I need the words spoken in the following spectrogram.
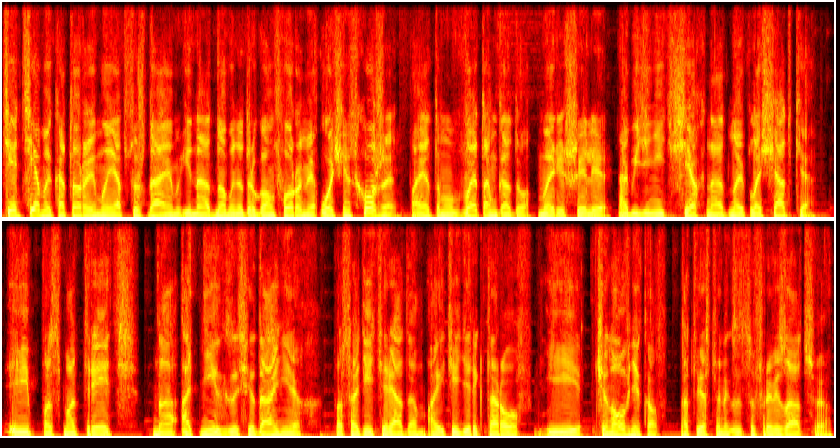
Те темы, которые мы обсуждаем и на одном, и на другом форуме, очень схожи, поэтому в этом году мы решили объединить всех на одной площадке, и посмотреть на одних заседаниях, посадить рядом IT-директоров и чиновников, ответственных за цифровизацию,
